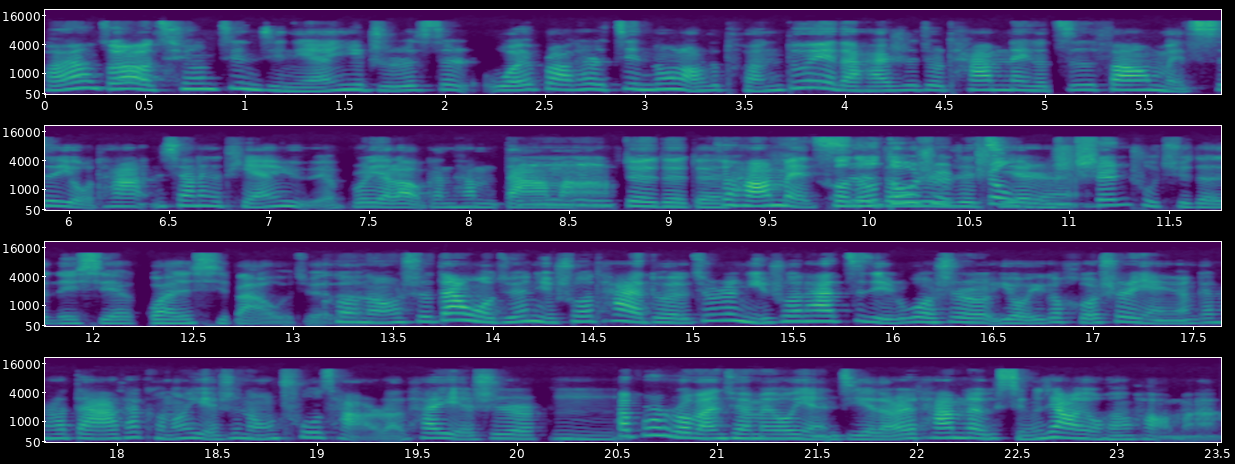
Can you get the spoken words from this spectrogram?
好像左小青近几年一直是，我也不知道他是靳东老师团队的，还是就是他们那个资方每次有他，像那个田雨不是也老跟他们搭吗？对对对，就好像每次可能都是这些人伸出去的那些关系吧，我觉得可能是，但我觉得你说太对了，就是你说他自己如果是有一个合适的演员跟他搭，他可能也是能出彩的，他也是，嗯，他不是说完全没有演技的，而且他们那个形象又很好嘛。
